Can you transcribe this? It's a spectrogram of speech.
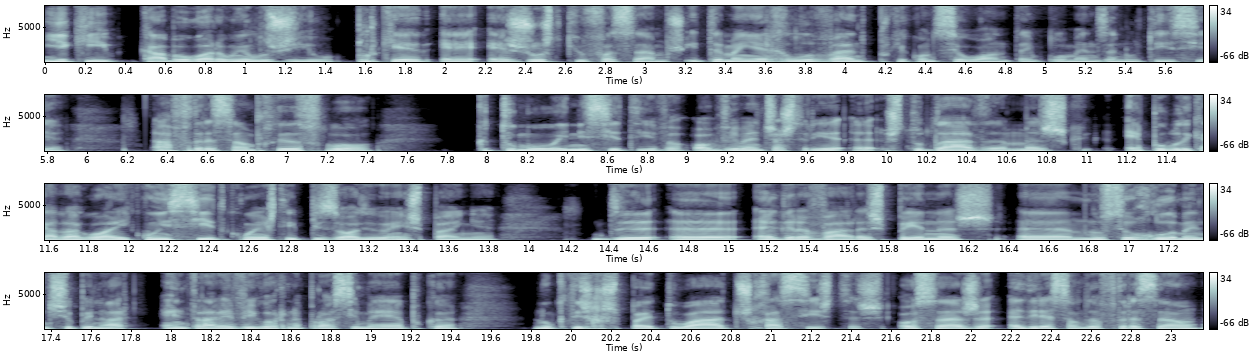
E aqui cabe agora um elogio, porque é, é, justo que o façamos, e também é relevante, porque aconteceu ontem, pelo menos a notícia, à Federação Portuguesa de Futebol, que tomou a iniciativa, obviamente já estaria uh, estudada, mas é publicada agora e coincide com este episódio em Espanha, de uh, agravar as penas uh, no seu regulamento disciplinar, a entrar em vigor na próxima época, no que diz respeito a atos racistas. Ou seja, a direção da Federação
